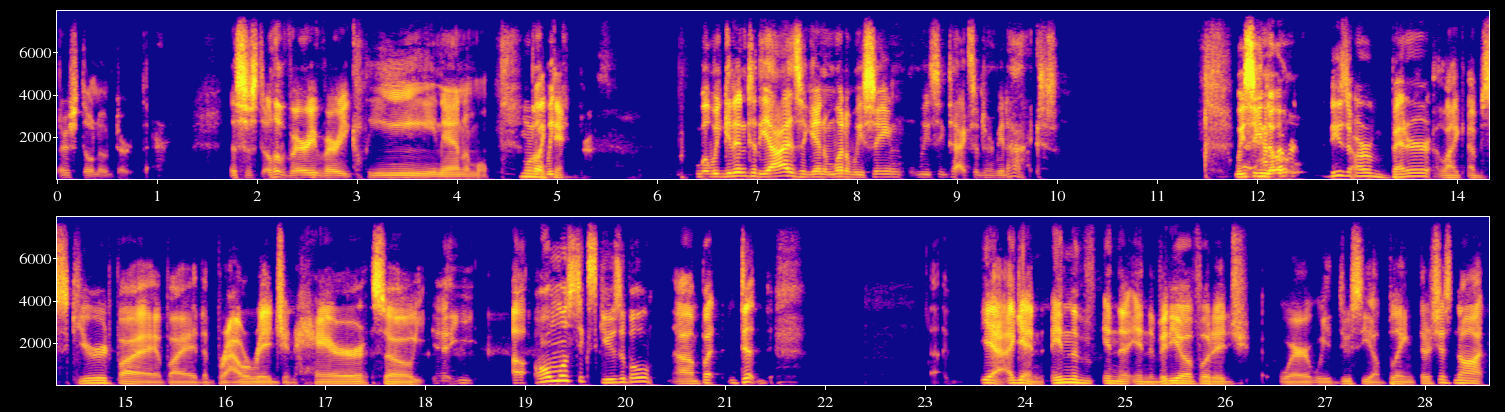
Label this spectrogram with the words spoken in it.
There's still no dirt there. This is still a very, very clean animal. More But like we- Dan- But we get into the eyes again, and what do we see? We see taxidermied eyes. We see However, no. these are better like obscured by by the brow ridge and hair, so uh, almost excusable. Um, but d- uh, yeah, again, in the in the in the video footage where we do see a blink, there's just not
